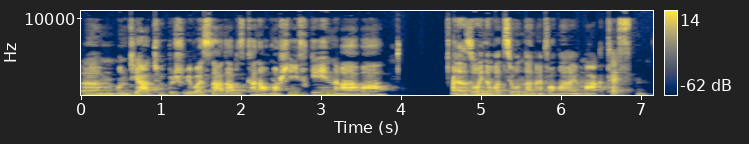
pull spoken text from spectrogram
Ähm, und ja, typisch wie bei Startups, es kann auch mal schief gehen, aber äh, so Innovationen dann einfach mal im Markt testen.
